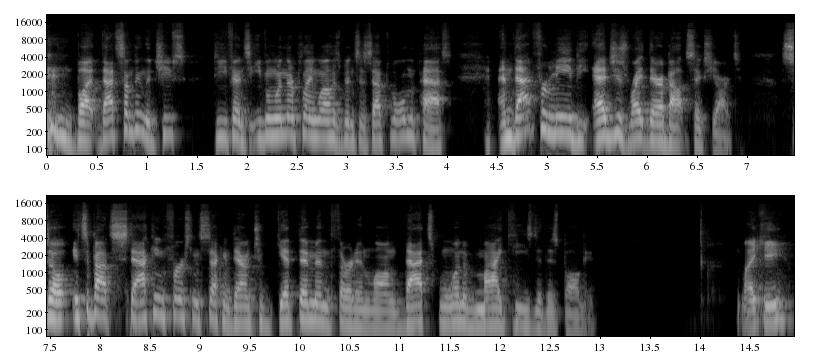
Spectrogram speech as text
but that's something the Chiefs defense, even when they're playing well, has been susceptible in the past. And that for me, the edge is right there about six yards. So it's about stacking first and second down to get them in third and long. That's one of my keys to this ballgame. Mikey,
